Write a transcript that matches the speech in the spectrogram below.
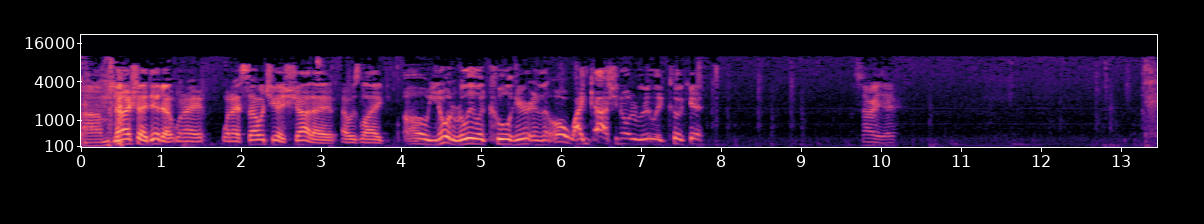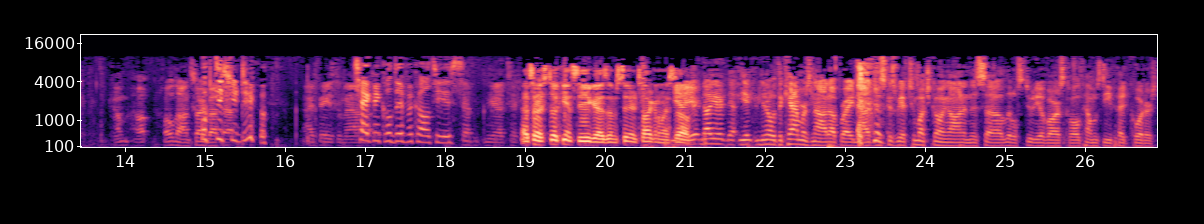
Um, no, actually, I did. Uh, when I when I saw what you guys shot, I I was like, oh, you know what would really look cool here, and then, oh my gosh, you know what would really look cool here. sorry there. Come, oh, hold on. Sorry about that. What about did that. you do? I phased them out. Technical difficulties. Tec- Yeah, technical. That's why I still can't see you guys. I'm sitting here talking to Yeah, myself. you're, no, you're, you, you know, the camera's not up right now just because we have too much going on in this uh, little studio of ours called Helms Deep headquarters.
